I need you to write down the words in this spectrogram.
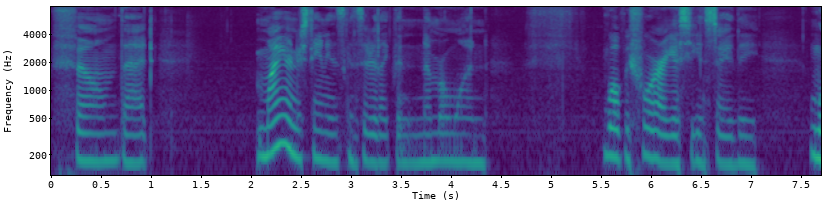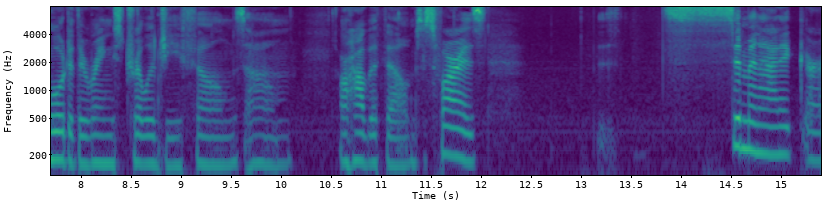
film that my understanding is considered like the number one. Well, before I guess you can say the Lord of the Rings trilogy films um, or Hobbit films, as far as cinematic or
